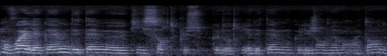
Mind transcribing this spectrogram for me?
on voit, il y a quand même des thèmes euh, qui sortent plus que d'autres. Il y a des thèmes que les gens vraiment attendent.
